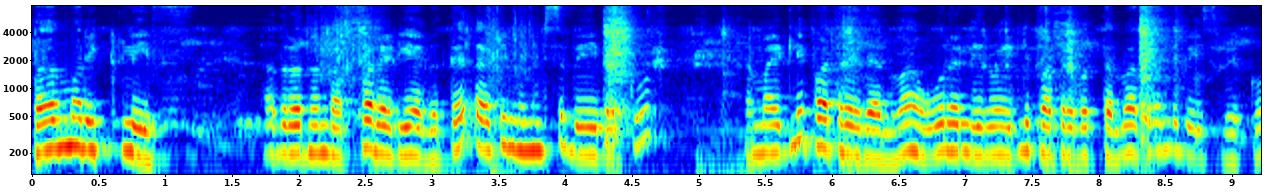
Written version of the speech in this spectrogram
ಟರ್ಮರಿಕ್ ಲೀಫ್ ಅದರದ್ದೊಂದು ಅಪ್ಪ ರೆಡಿಯಾಗುತ್ತೆ ತರ್ಟಿ ಮಿನಿಟ್ಸ್ ಬೇಯಬೇಕು. ನಮ್ಮ ಇಡ್ಲಿ ಪಾತ್ರೆ ಇದೆ ಅಲ್ವಾ? ಊರಲ್ಲಿರುವ ಇಡ್ಲಿ ಪಾತ್ರೆ ಗೊತ್ತಲ್ವ? ಅದರಲ್ಲಿ ಬೇಯಿಸಬೇಕು.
